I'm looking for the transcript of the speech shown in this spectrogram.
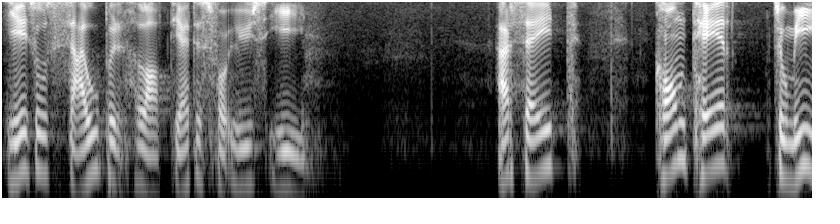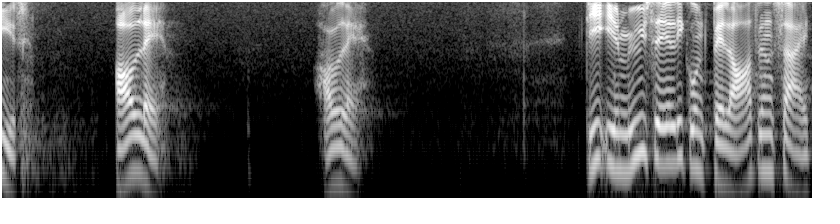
Jesus selber lädt jedes von uns ein. Er sagt, kommt her zu mir, alle, alle, die ihr mühselig und beladen seid.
